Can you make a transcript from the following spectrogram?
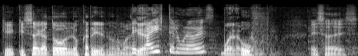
que- que salga todo en los carriles normales. ¿Te caíste alguna vez? Pregunta. esa es.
